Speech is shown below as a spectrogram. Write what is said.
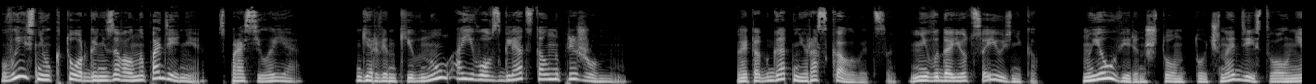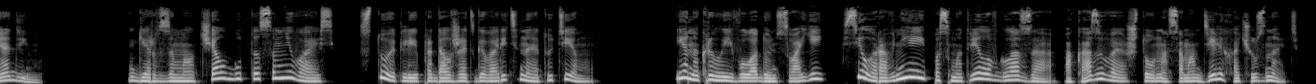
«Выяснил, кто организовал нападение?» — спросила я. Гервин кивнул, а его взгляд стал напряженным. «Этот гад не раскалывается, не выдает союзников, но я уверен, что он точно действовал не один». Герв замолчал, будто сомневаясь, стоит ли продолжать говорить на эту тему. Я накрыла его ладонь своей, села ровнее и посмотрела в глаза, показывая, что на самом деле хочу знать.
